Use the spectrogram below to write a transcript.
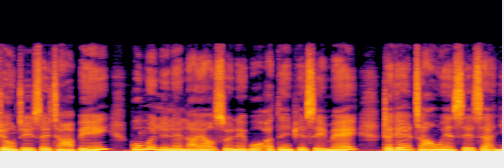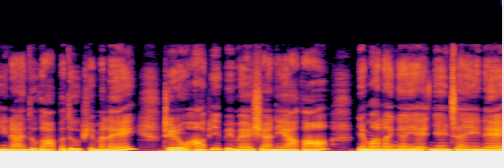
ယုံကြည်စိတ်ချပြီးပုံမှန်လင်းလင်းလာရောက်ဆွေးနွေးဖို့အသင်ဖြစ်စေမယ်တကယ်ချောင်းဝင်စစ်ဆက်ညှိနှိုင်းသူကဘသူဖြစ်မလဲဒီလိုအားဖြင့်ပေမဲ့ရန်နီယာကမြန်မာနိုင်ငံရဲ့ငြိမ်းချမ်းရေးနဲ့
